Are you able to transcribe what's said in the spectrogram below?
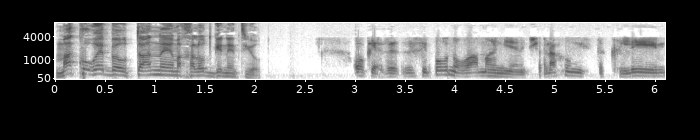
מה קורה באותן אה, מחלות גנטיות? אוקיי, okay, זה, זה סיפור נורא מעניין. כשאנחנו מסתכלים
